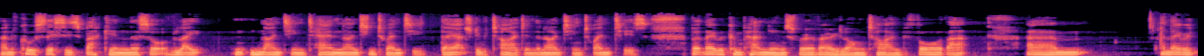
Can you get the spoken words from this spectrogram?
And of course, this is back in the sort of late 1910, 1920. They actually retired in the 1920s, but they were companions for a very long time before that. Um, and they re-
